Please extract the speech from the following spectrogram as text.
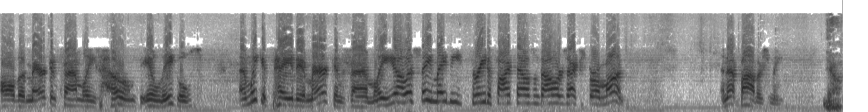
all the American families' homes, the illegals, and we could pay the American family, you know, let's say maybe three to five thousand dollars extra a month, and that bothers me. Yeah.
